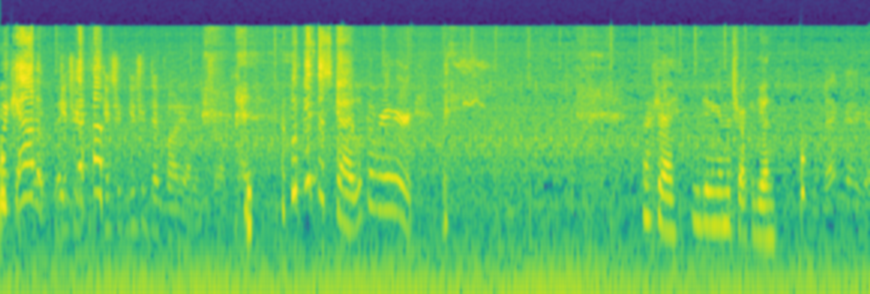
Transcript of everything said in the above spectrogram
we got him. Get your, get your, get your dead body out of the truck. Look at this guy. Look over here. okay, I'm getting in the truck again. That guy go.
